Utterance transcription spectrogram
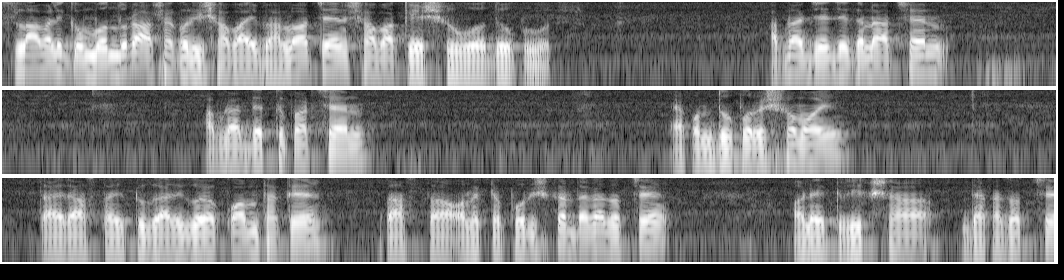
সালাম আলাইকুম বন্ধুরা, আশা করি সবাই ভালো আছেন। সবাইকে শুভ দুপুর। আপনারা যে যেখানে আছেন, আপনারা দেখতে পাচ্ছেন, এখন দুপুরের সময়। তাই রাস্তায় একটু গাড়ি ঘোড়া কম থাকে, রাস্তা অনেকটা পরিষ্কার দেখা যাচ্ছে, অনেক রিক্সা দেখা যাচ্ছে।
